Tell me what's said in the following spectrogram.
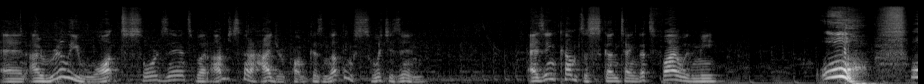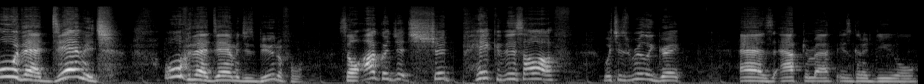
And I really want Swords Dance, but I'm just going to Hydro Pump because nothing switches in. As in comes the Skuntank, that's fine with me. Oh! Oh, that damage! Oh, that damage is beautiful. So Aqua Jet should pick this off, which is really great, as Aftermath is going to deal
